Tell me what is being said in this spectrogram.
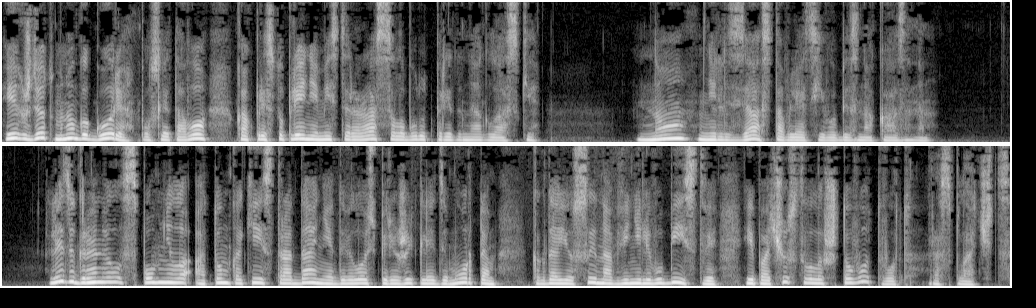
Их ждет много горя после того, как преступления мистера Рассела будут преданы огласке. Но нельзя оставлять его безнаказанным. Леди Гренвилл вспомнила о том, какие страдания довелось пережить леди Мортем, когда ее сына обвинили в убийстве, и почувствовала, что вот-вот расплачется.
